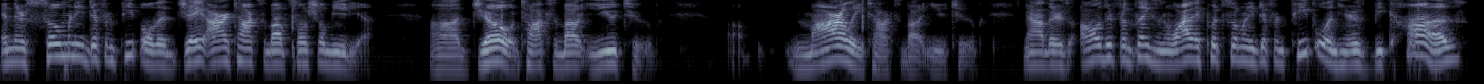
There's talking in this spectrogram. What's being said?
And there's so many different people that JR talks about social media. Uh, Joe talks about YouTube. Uh, Marley talks about YouTube. Now there's all different things and why they put so many different people in here is because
